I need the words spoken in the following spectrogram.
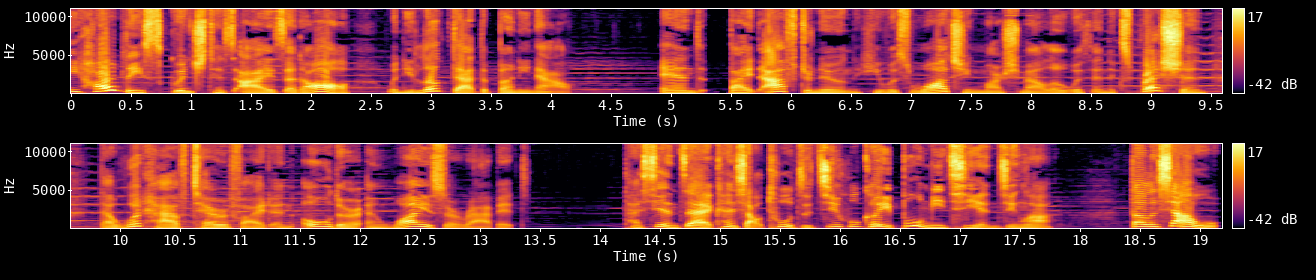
He hardly squinched his eyes at all when he looked at the bunny now. And by afternoon, he was watching Marshmallow with an expression that would have terrified an older and wiser rabbit. 他现在看小兔子几乎可以不眯起眼睛了。到了下午，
